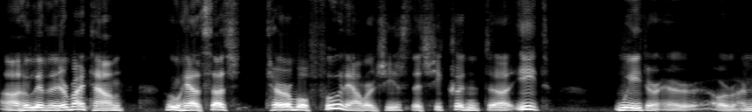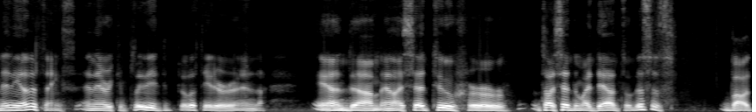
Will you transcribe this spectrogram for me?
uh, who lived in a nearby town who had such terrible food allergies that she couldn't uh, eat wheat or, or, or, many other things, and they were completely debilitated her. And and um, and I said to her, so I said to my dad, so this is about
